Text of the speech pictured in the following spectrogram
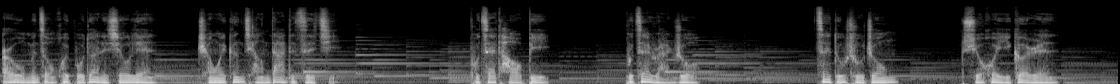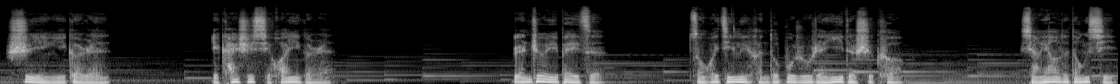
而我们总会不断的修炼，成为更强大的自己。不再逃避，不再软弱，在独处中，学会一个人，适应一个人，也开始喜欢一个人。人这一辈子，总会经历很多不如人意的时刻。想要的东西，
